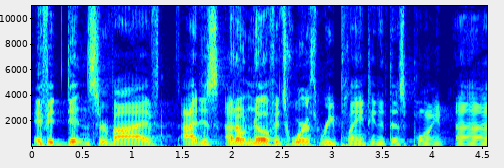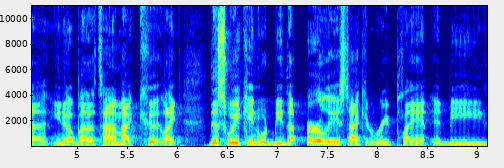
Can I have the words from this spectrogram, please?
If it didn't survive, I just I don't know if it's worth replanting at this point. Uh, you know, by the time I could like this weekend would be the earliest I could replant. It'd be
